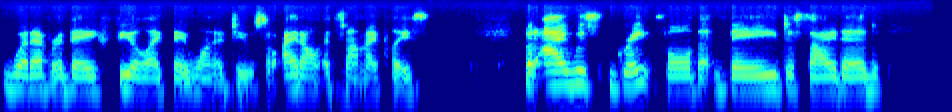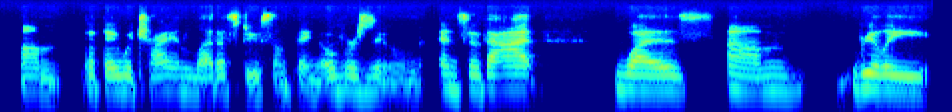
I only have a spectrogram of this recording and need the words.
whatever they feel like they want to do. So I don't. It's not my place. But I was grateful that they decided um, that they would try and let us do something over Zoom. And so that was um, really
